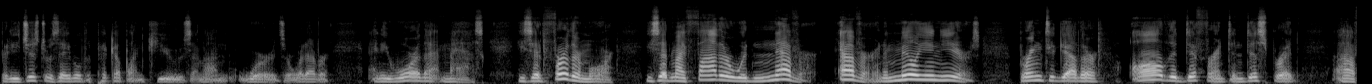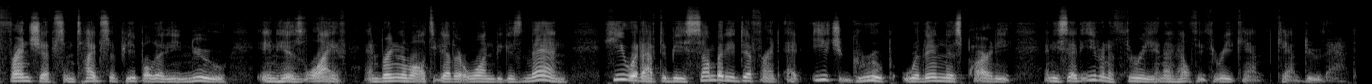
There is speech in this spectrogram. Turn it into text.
but he just was able to pick up on cues and on words or whatever and he wore that mask. He said furthermore he said my father would never ever in a million years bring together all the different and disparate uh, friendships and types of people that he knew in his life and bring them all together at one because then he would have to be somebody different at each group within this party. And he said even a three an unhealthy three can't can't do that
